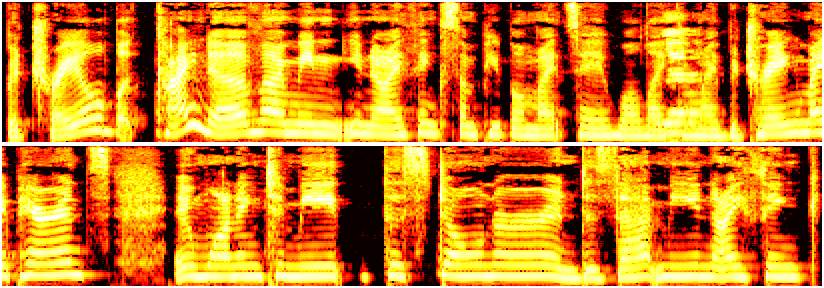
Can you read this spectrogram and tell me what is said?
betrayal, but kind of. I mean, you know, I think some people might say, well, like, yeah. am I betraying my parents in wanting to meet this donor? And does that mean I think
